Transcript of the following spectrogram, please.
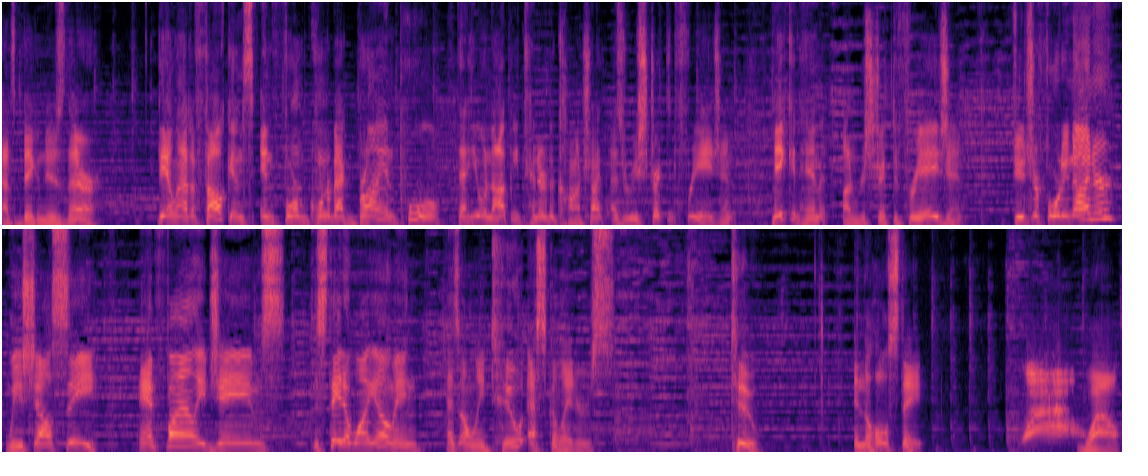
That's big news there. The Atlanta Falcons informed cornerback Brian Poole that he will not be tendered a contract as a restricted free agent, making him an unrestricted free agent. Future 49er? We shall see. And finally, James, the state of Wyoming has only two escalators. Two. In the whole state. wow. Wow.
